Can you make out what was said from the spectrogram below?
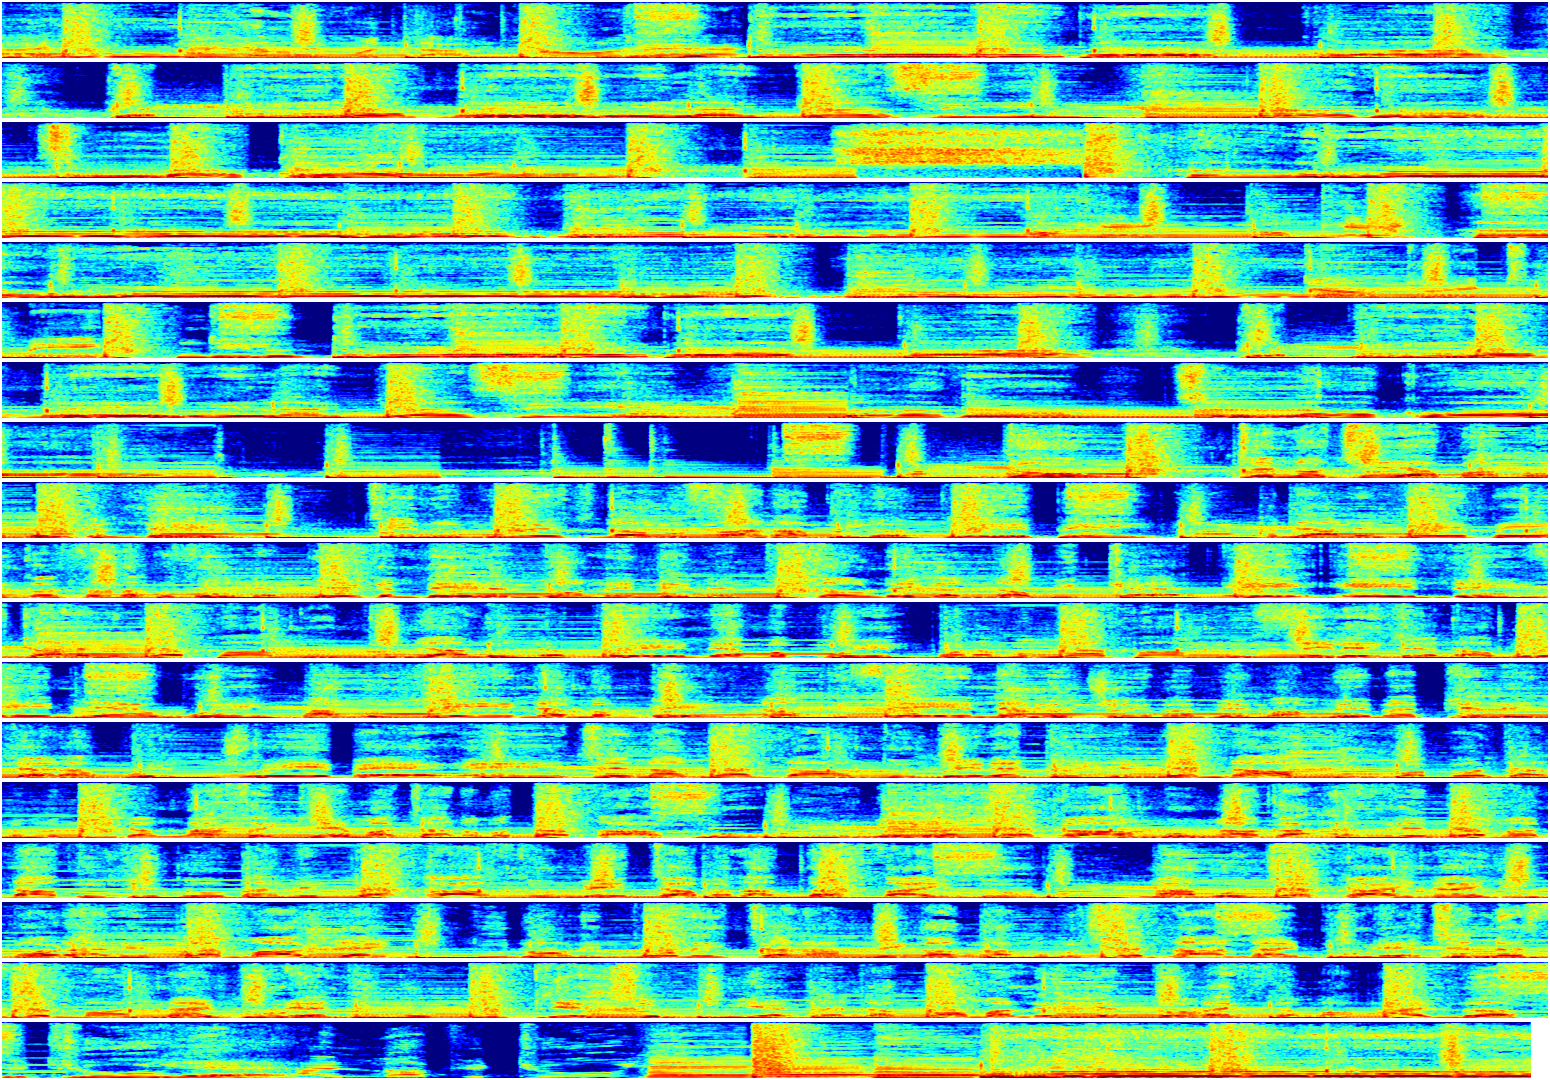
I, I can live without knowing ဒီ that. ဒူလေးပဲကွာကပ်ပြီးတော့မေးလိုက်ကြစီငါကိုချစ်လာကွာအာဦး Okay, okay, ဒီလိုတူလေးပဲကွာကပ်ပြီးတော့မေးလိုက်ကြစီငါကိုချစ်လာကွာတော့ကျွန်တော်ချစ်ရပါတော့မိန်းကလေးကျေးဇူးပြုရကျွန်တော်ကိုစာနာပြီးတော့တွေးပေးခဏလေးပေးပေးကဆက်သက်ဖို့တဲ့ပေးကလေးနဲ့မျောလေးနေတဲ့ဒီကောင်လေးကနောက်ပြီးကတ်အေးအေးလေးကားလည်းမတက်ပါဘူးသူများလိုလည်းပွေးလည်းမပွေးဘာမှမမှတ်ပါဘူးစိတ်လေးချက်တာဝေးမြဲဝေးငါ့ကိုလေးလည်းမပေး နောက်ပြီးစိတ်လည်းမကြွေးပဲမင်းမမင်းမဖြစ်နေကြတာဝေးကြွေးပဲဟဲ့ချင်တာငတ်တာသူမင်းနဲ့တွေ့ရင်မျက်နာဘူးမပြောကြလို့မသိတာငါစိတ်ထဲမှာကြတာမတတ်တာဘူးဒီကချက်ကမှုငါကအစ်စ်တက်မှလာသူရှင်တို့တန်းနေတက်ကသူမင်းကြမလားတတ်ဆိုင်သူငါကိုချက်ကိုင်းနိုင်ယူပေါ်တာတွေပတ်မှာပြိုင်သူတို့တွေပြောနေကြတာမင်းကငါ့ကိုမချစ်လာနိုင်ဘူးတဲ့ချစ်နဲ့စစ်မှာနိုင်ဘူးတဲ့ဒီလိုဦးဖြစ်ချင်ဘူးရဲ့ဒါကြောင့်ကောင်းမလေးရဲ့ပြောလိုက်စမ်းမ I love you too yeah I love you too, yeah.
